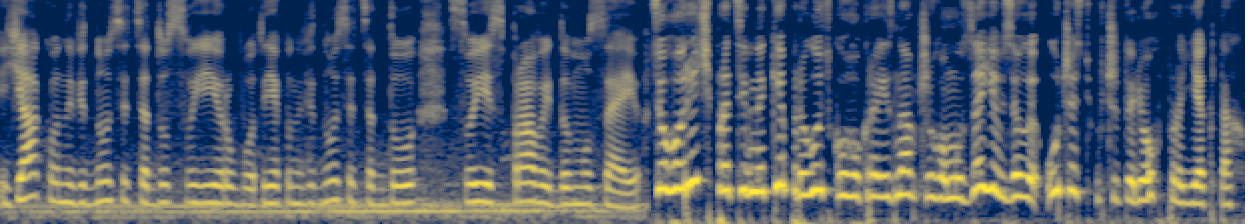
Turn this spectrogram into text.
як вони відносяться до своєї роботи, як вони відносяться до своєї справи і до музею. Цьогоріч працівники Прилуцького краєзнавчого музею взяли участь в чотирьох проєктах.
